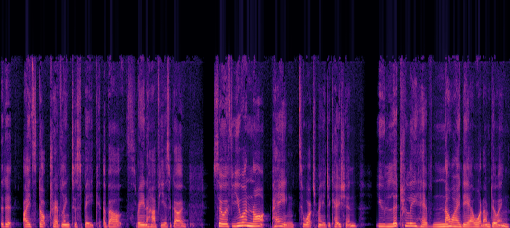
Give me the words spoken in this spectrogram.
that it, I stopped traveling to speak about three and a half years ago. So if you are not paying to watch my education, you literally have no idea what I'm doing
